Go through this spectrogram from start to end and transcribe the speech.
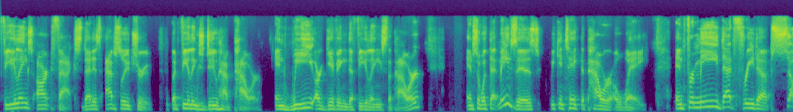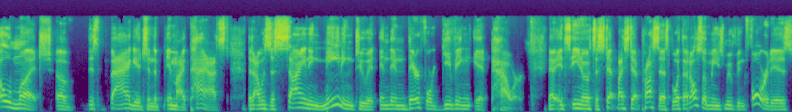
Feelings aren't facts. That is absolutely true. But feelings do have power, and we are giving the feelings the power. And so what that means is we can take the power away. And for me, that freed up so much of this baggage in the in my past that I was assigning meaning to it and then therefore giving it power. Now it's you know it's a step by step process, but what that also means moving forward is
